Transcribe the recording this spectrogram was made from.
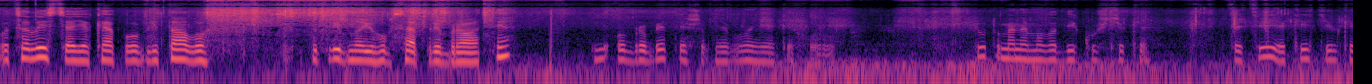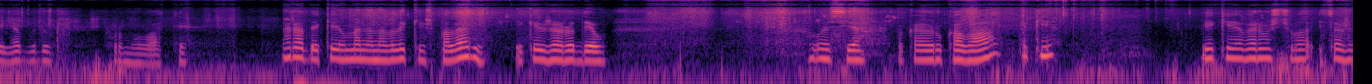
Оце листя, яке пооблітало, потрібно його все прибрати і обробити, щоб не було ніяких хвороб. Тут у мене молоді кущики. Це ті, які тільки я буду формувати. Град, який у мене на великій шпалері, який вже родив. Ось я поки рукава такі, які я вирощувала, і це вже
